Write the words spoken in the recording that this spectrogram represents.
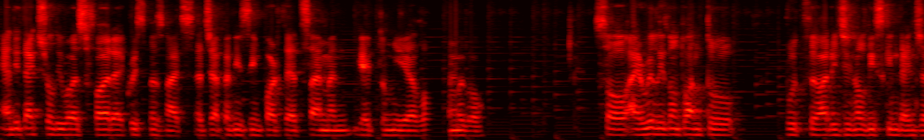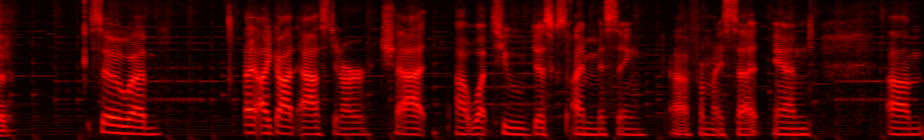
and it actually was for uh, Christmas Nights, a Japanese import that Simon gave to me a long time ago. So I really don't want to put the original disc in danger. So um, I, I got asked in our chat uh, what two discs I'm missing uh, from my set, and um,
